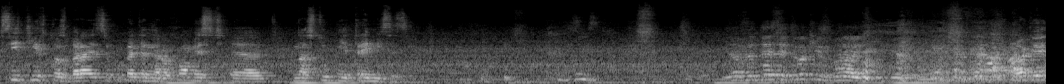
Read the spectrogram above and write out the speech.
всі ті, хто збирається купити нерухомість е, в наступні три місяці. Я вже 10 років збираюсь купити. Окей.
